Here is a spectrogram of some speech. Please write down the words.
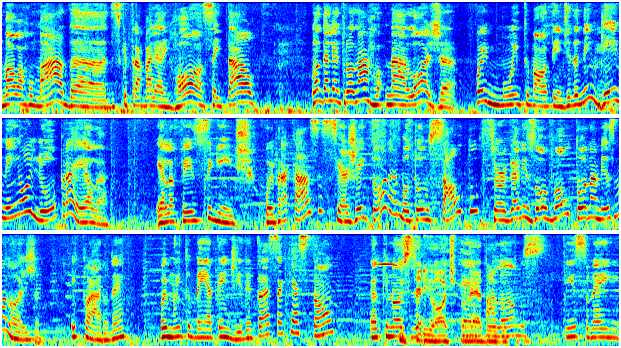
mal arrumada, disse que trabalha em roça e tal. Quando ela entrou na, na loja, foi muito mal atendida. Ninguém nem olhou pra ela. Ela fez o seguinte: foi pra casa, se ajeitou, né? Botou um salto, se organizou, voltou na mesma loja. E claro, né? Foi muito bem atendida. Então, essa questão é o que nós O estereótipo, é, né, do- do- falamos isso, né, em,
